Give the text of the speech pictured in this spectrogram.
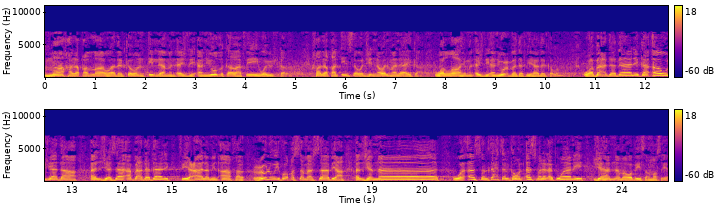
ما خلق الله هذا الكون إلا من أجل أن يذكر فيه ويشكر خلق الإنس والجن والملائكة. والله من أجل أن يعبد في هذا الكون. وبعد ذلك أوجد الجزاء بعد ذلك في عالم آخر. علوي فوق السماء السابعة. الجنات. وأسفل تحت الكون أسفل الأكوان جهنم وبئس المصير.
